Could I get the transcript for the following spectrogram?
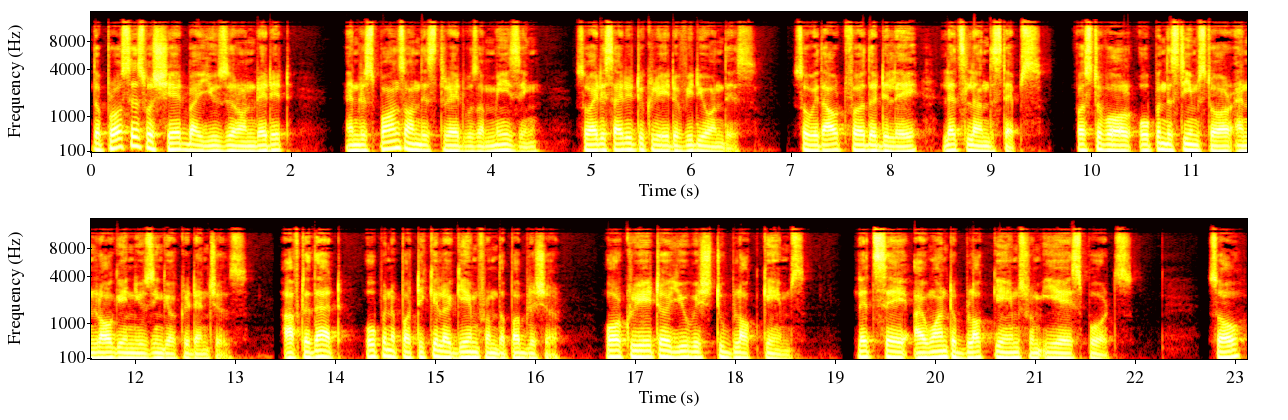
The process was shared by user on Reddit and response on this thread was amazing, so I decided to create a video on this. So without further delay, let's learn the steps. First of all, open the Steam store and log in using your credentials. After that, open a particular game from the publisher or creator you wish to block games. Let's say I want to block games from EA Sports. So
